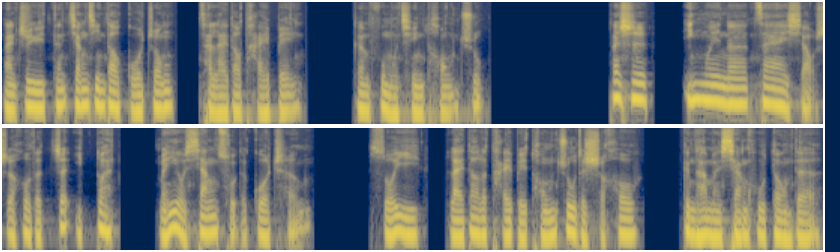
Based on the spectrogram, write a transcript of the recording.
乃至于将近到国中才来到台北跟父母亲同住。但是因为呢，在小时候的这一段没有相处的过程，所以来到了台北同住的时候，跟他们相互动的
